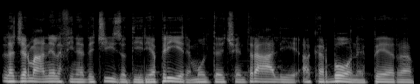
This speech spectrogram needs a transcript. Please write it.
la Germania alla fine ha deciso di riaprire molte centrali a carbone per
